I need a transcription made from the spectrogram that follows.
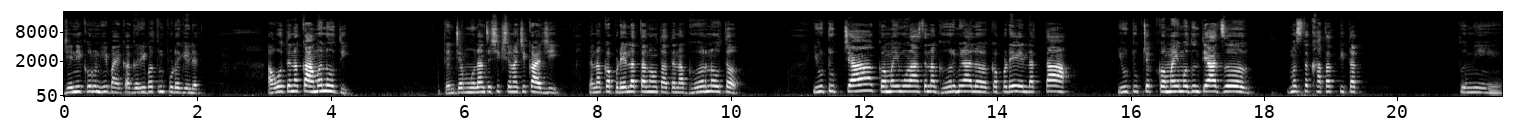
जेणेकरून ही बायका गरिबातून पुढे गेल्यात. अहो त्यांना कामं नव्हती. त्यांच्या मुलांच्या शिक्षणाची काळजी त्यांना कपडे लत्ता नव्हता त्यांना घर नव्हतं. यूट्यूबच्या कमाईमुळे आज त्यांना घर मिळालं कपडे लत्ता. यूट्यूबच्या कमाईमधून ते आज मस्त खातात पितात. तुम्ही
